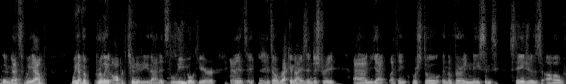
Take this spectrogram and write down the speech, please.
I think that's we have we have the brilliant opportunity that it's legal here. Yeah. It's it, it's a recognized industry, and yet I think we're still in the very nascent stages of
